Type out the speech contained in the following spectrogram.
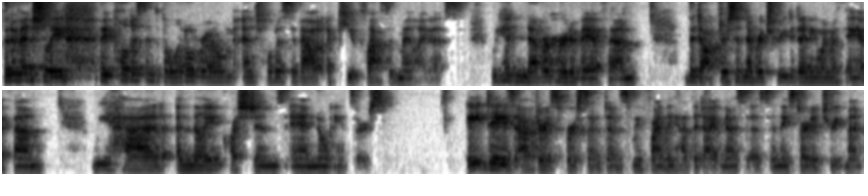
But eventually, they pulled us into the little room and told us about acute flaccid myelitis. We had never heard of AFM. The doctors had never treated anyone with AFM we had a million questions and no answers. Eight days after his first symptoms, we finally had the diagnosis and they started treatment.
